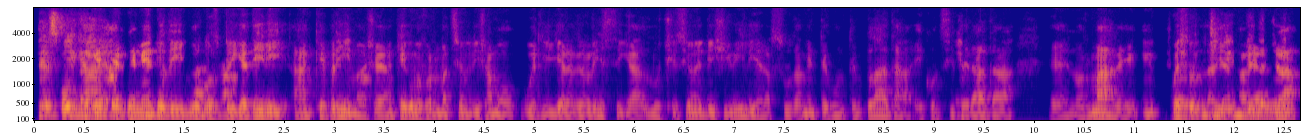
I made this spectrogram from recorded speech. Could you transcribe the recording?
per spiegare... Oltre che per dei metodi molto sbrigativi anche prima, cioè anche come formazione diciamo guerrigliera terroristica, l'uccisione dei civili era assolutamente contemplata e considerata eh, normale. Questo aveva già,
